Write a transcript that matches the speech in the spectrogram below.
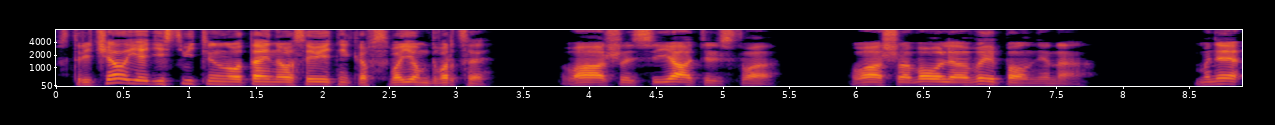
Встречал я действительного тайного советника в своем дворце. «Ваше сиятельство, ваша воля выполнена. Мне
